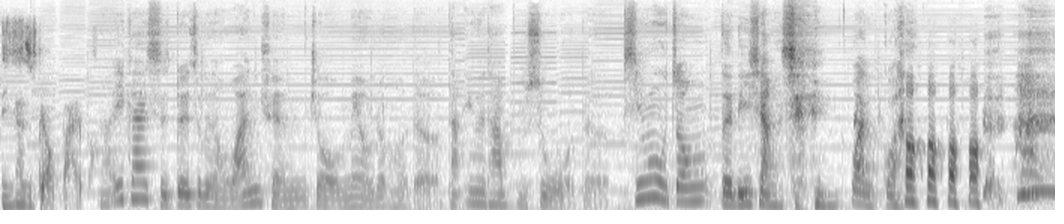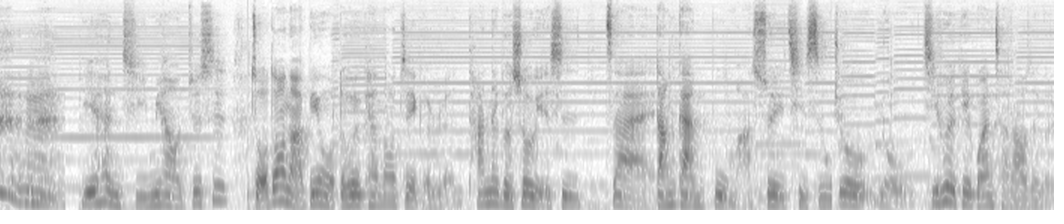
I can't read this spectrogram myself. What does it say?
应该是表白吧。啊，一开始对这个人完全就没有任何的，但因为他不是我的心目中的理想型外观，嗯，也很奇妙，就是走到哪边我都会看到这个人。他那个时候也是在当干部嘛，所以其实就有机会可以观察到这个人。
